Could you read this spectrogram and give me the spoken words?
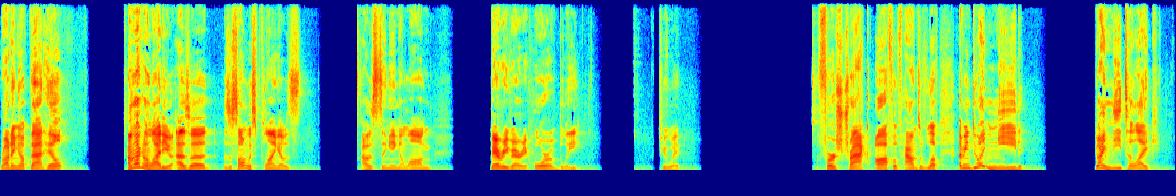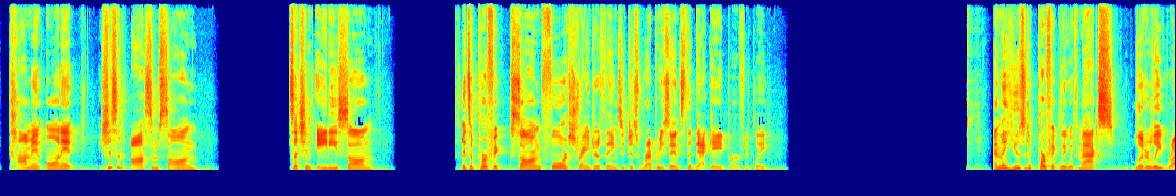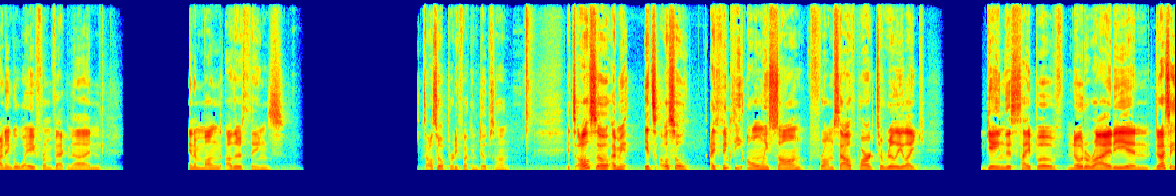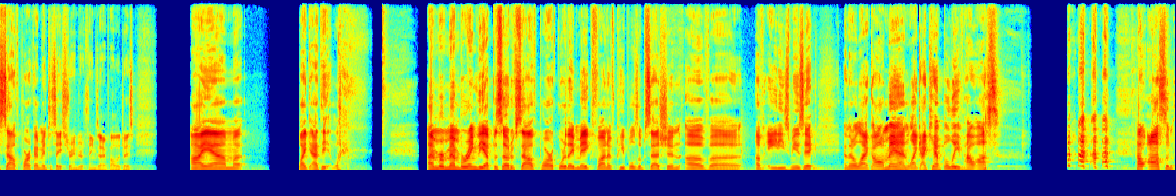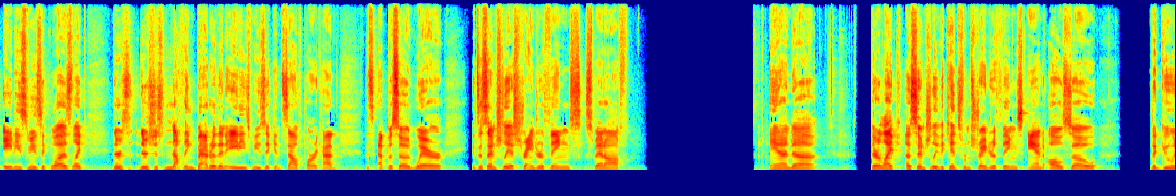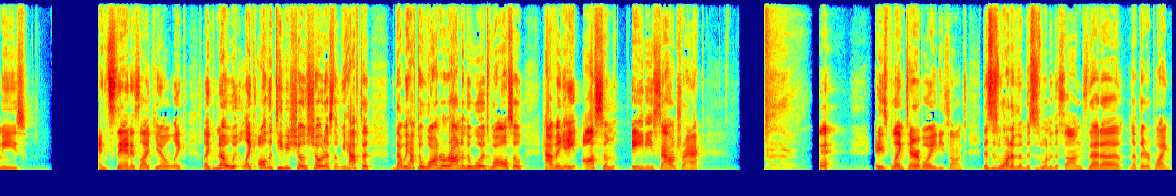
Running up that hill. I'm not gonna lie to you. As a as a song was playing, I was I was singing along very very horribly to it. First track off of Hounds of Love. I mean, do I need do I need to like comment on it? It's just an awesome song. Such an 80s song. It's a perfect song for Stranger Things. It just represents the decade perfectly. And they used it perfectly with Max literally running away from Vecna and and among other things. It's also a pretty fucking dope song. It's also, I mean, it's also I think the only song from South Park to really like gain this type of notoriety and did I say South Park? I meant to say Stranger Things. I apologize. I am like at the I'm remembering the episode of South Park where they make fun of people's obsession of uh of 80s music and they're like, "Oh man, like I can't believe how awesome how awesome 80s music was. Like there's there's just nothing better than 80s music and South Park had this episode where it's essentially a Stranger Things spinoff. And uh they're like essentially the kids from Stranger Things and also the Goonies. And Stan is like, you know, like like no, like all the TV shows showed us that we have to that we have to wander around in the woods while also having a awesome 80s soundtrack. and he's playing terrible 80s songs. This is one of them. This is one of the songs that uh that they were playing.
